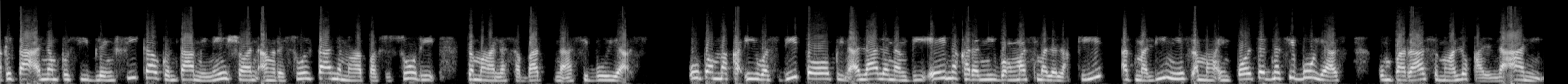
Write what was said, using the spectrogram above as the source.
nakitaan ng posibleng fecal contamination ang resulta ng mga pagsusuri sa mga nasabat na sibuyas. Upang makaiwas dito, pinaalala ng DA na karaniwang mas malalaki at malinis ang mga imported na sibuyas kumpara sa mga lokal na ani.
